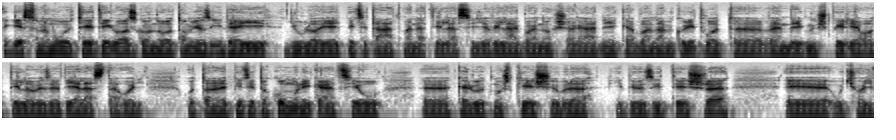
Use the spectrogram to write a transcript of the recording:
Egészen a múlt hétig azt gondoltam, hogy az idei gyulai egy picit átmeneti lesz így a világbajnokság árnyékában, de amikor itt volt vendégünk Spirja Attila, ezért jelezte, hogy ott talán egy picit a kommunikáció került most későbbre időzítésre, úgyhogy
